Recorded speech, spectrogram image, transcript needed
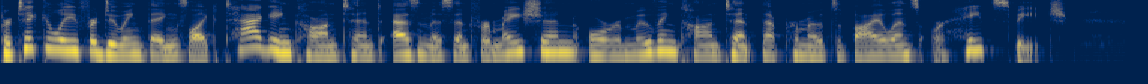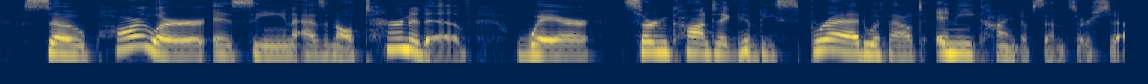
particularly for doing things like tagging content as misinformation or removing content that promotes violence or hate speech. So, Parler is seen as an alternative where certain content can be spread without any kind of censorship.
